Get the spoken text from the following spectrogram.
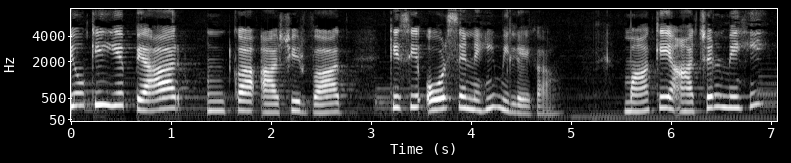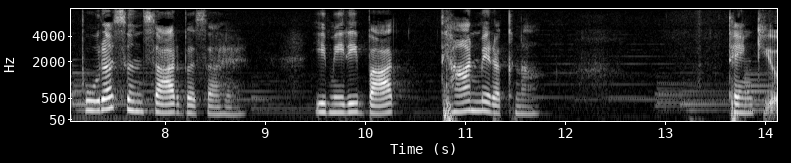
क्योंकि ये प्यार उनका आशीर्वाद किसी और से नहीं मिलेगा। माँ के आंचल में ही पूरा संसार बसा है। ये मेरी बात ध्यान में रखना। थैंक यू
